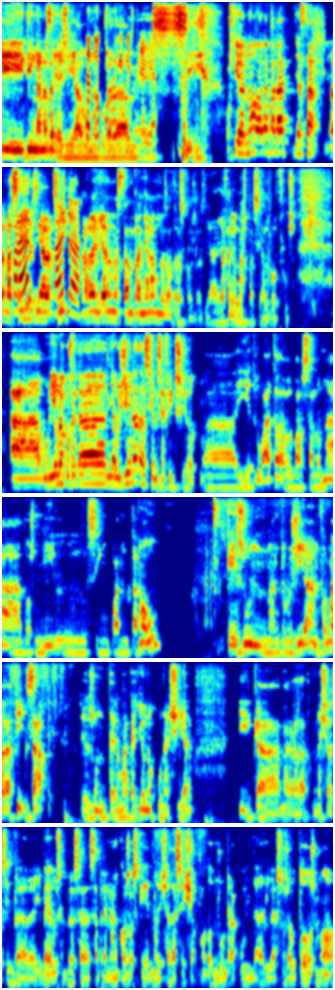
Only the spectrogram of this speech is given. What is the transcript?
I tinc ganes de llegir alguna no coseta més més. Sí. Hòstia, no, ara parat, ja està. Ja les parat? ja, sí, Vaja. ara ja m'està emprenyant amb unes altres coses. Ja, ja faré un especial Rothfuss. Uh, volia una coseta lleugera de ciència-ficció uh, i he trobat el Barcelona 2059, que és una antologia en forma de fix-up. És un terme que jo no coneixia i que m'ha agradat conèixer. Sempre veus, sempre se- s'aprenen coses que no deixa de ser això, no? doncs un recull de diversos autors no?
